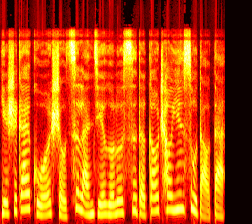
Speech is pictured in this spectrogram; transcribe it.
也是该国首次拦截俄罗斯的高超音速导弹。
